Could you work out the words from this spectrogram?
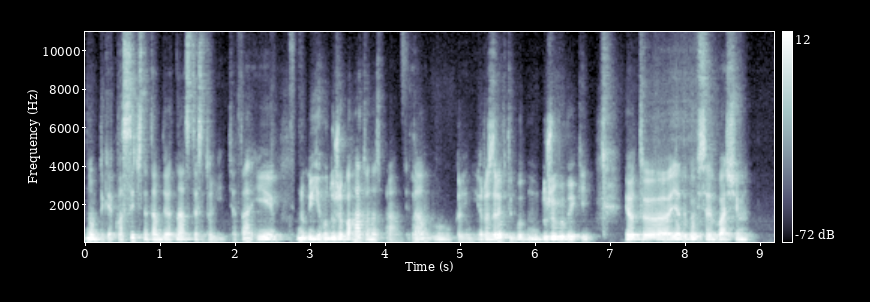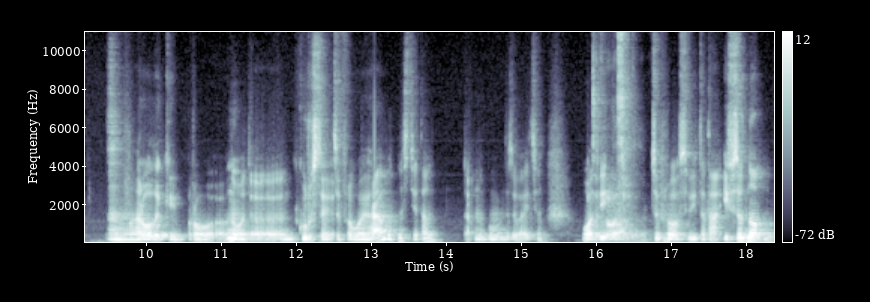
ну таке класичне там 19 століття. Та? І ну, його дуже багато насправді та, в Україні. І розрив типу, дуже великий. І от е, я дивився ваші ролики про ну, от, е, курси цифрової грамотності, так, так не по-моєму називається. От, Цифрова освіта. Цифрова освіта, так. І все одно,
